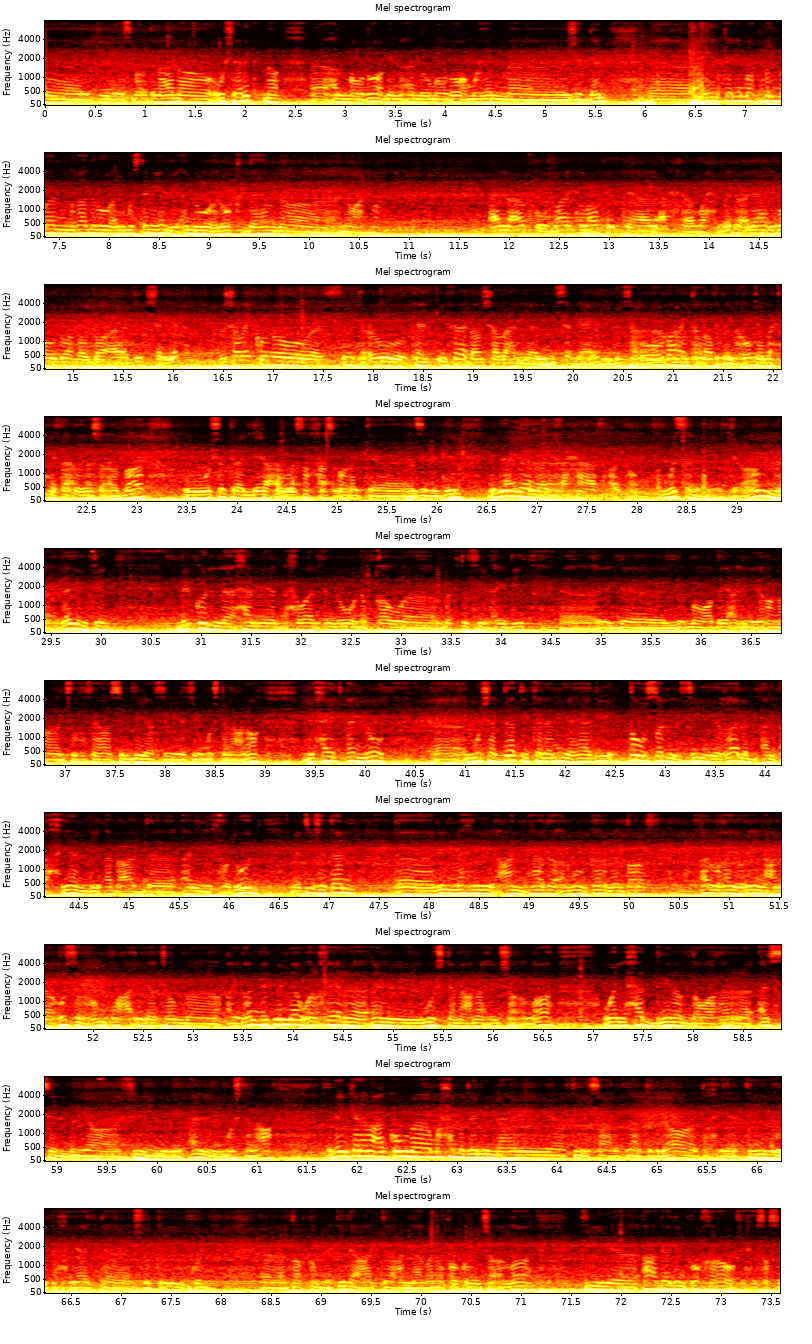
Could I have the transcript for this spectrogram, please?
كي صبرت معنا وشاركتنا الموضوع بما أنه موضوع مهم جدا. أي كلمة قبل ما نغادروا المستمعين لأنه الوقت داهمنا نوعا ما. العفو بارك الله فيك الأخ محمد. وعلى هذا الموضوع موضوع جد شيق إن شاء الله يكونوا استمتعوا كانت افاده إن شاء الله للمستمعين بالفعل وبارك الله فيكم. كانت افاده إن شاء الله. وشكرا لك وصحة صحورك زين الدين. اذا صحة صحوركم مستمعينا الكرام لا يمكن بكل حال من الأحوال أنه نبقاو مكتوفي الايدي للمواضيع اللي رانا نشوفوا فيها سلبية في في مجتمعنا بحيث أنه آه، المشادات الكلامية هذه توصل في غالب الأحيان لأبعد الحدود نتيجة آه، للنهي عن هذا المنكر من طرف الغيورين على أسرهم وعائلاتهم آه، أيضا. نتمنى الخير لمجتمعنا إن شاء الله والحد من الظواهر السلبية في المجتمع. إذا كان معكم محمد لمين ماهري في سهرتنا تبيا تحياتي وتحيات شكري كل طاقم إذاعة عنابة نلقاكم إن شاء الله في أعداد أخرى وفي حصص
